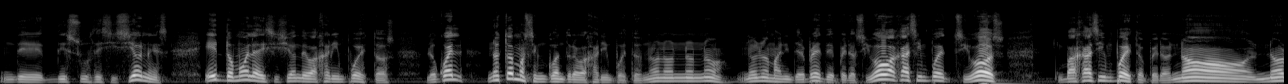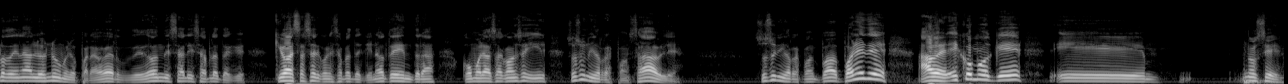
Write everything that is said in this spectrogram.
de, sus decisiones. Él tomó la decisión de bajar impuestos, lo cual no estamos en contra de bajar impuestos. No, no, no, no, no nos malinterprete, pero si vos bajás impuestos, si vos bajás impuestos, pero no, no ordenás los números para ver de dónde sale esa plata, que, qué vas a hacer con esa plata que no te entra, cómo la vas a conseguir, sos un irresponsable. Sos un irresponsable. Ponete, a ver, es como que, eh, no sé,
